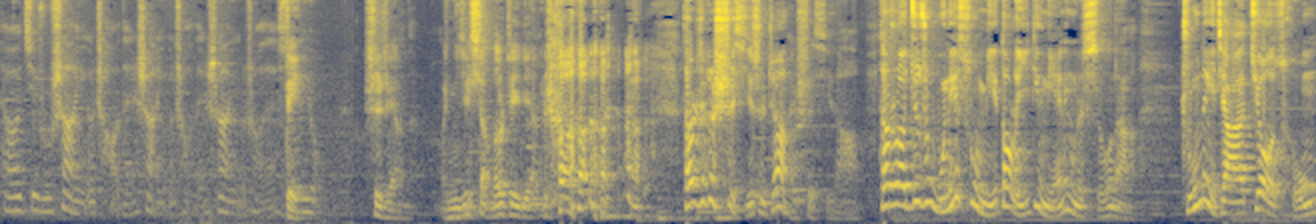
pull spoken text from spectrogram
他要记住上一个朝代、上一个朝代、上一个朝代所有。是这样的啊，你就想到这一点了是吧？他说这个世袭是这样来世袭的啊。他说就是五内宿迷到了一定年龄的时候呢，竹内家就要从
